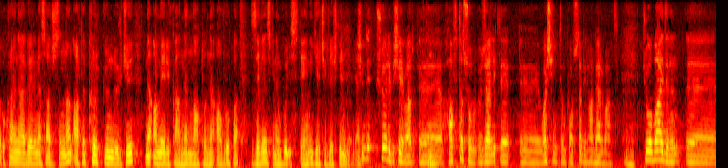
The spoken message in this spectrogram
Ukrayna'ya verilmesi açısından artık 40 gündür ki ne Amerika ne NATO ne Avrupa Zelenski'nin bu isteğini gerçekleştirmiyor. Yani Şimdi şöyle bir şey var. Ee, hafta sonu özellikle e, Washington Post'ta bir haber vardı. Joe Biden'ın e,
